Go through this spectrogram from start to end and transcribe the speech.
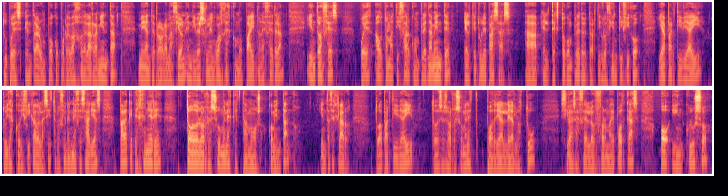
tú puedes entrar un poco por debajo de la herramienta mediante programación en diversos lenguajes como Python, etcétera, y entonces puedes automatizar completamente el que tú le pasas a el texto completo de tu artículo científico y a partir de ahí tú ya has codificado las instrucciones necesarias para que te genere todos los resúmenes que estamos comentando. Y entonces, claro, tú a partir de ahí, todos esos resúmenes podrías leerlos tú si vas a hacerlo en forma de podcast o incluso,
